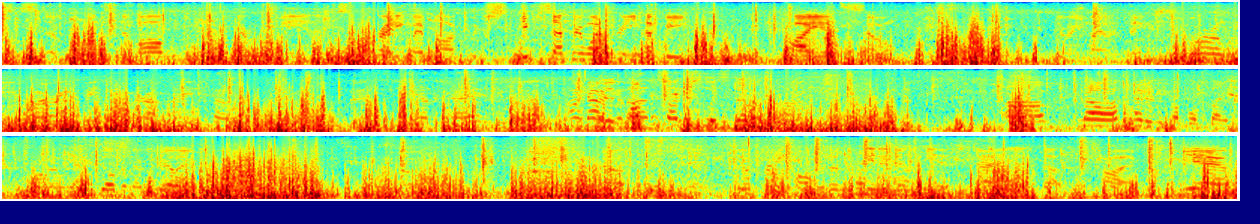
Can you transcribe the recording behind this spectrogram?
just every once in a while people take care of me and just writing my blog, which keeps everyone pretty happy, quiet, so just doing my own thing. Laura, were you worried being around Maine fell booth the other day and you were Oh no, the top is actually still on. Um, no, I've had it a couple of times before. Yeah, still in Australia. you're pretty confident getting in here today at this time. Yeah,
